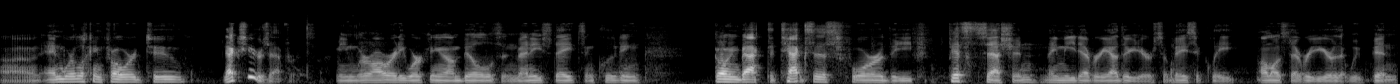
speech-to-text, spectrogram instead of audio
Uh, and we're looking forward to next year's efforts. I mean, we're already working on bills in many states, including going back to Texas for the fifth session. They meet every other year. So basically, almost every year that we've been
